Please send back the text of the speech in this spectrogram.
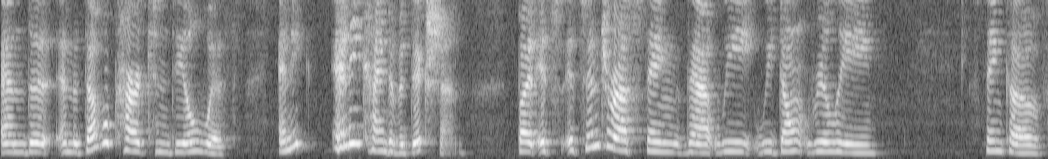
And the and the devil card can deal with any any kind of addiction. But it's it's interesting that we we don't really think of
